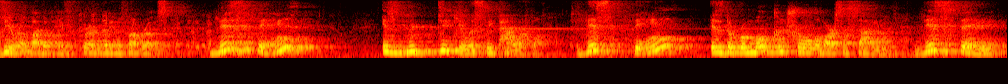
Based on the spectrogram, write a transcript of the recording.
Zero, by the way, for everybody in the front rows. This thing is ridiculously powerful. This thing is the remote control of our society. This thing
